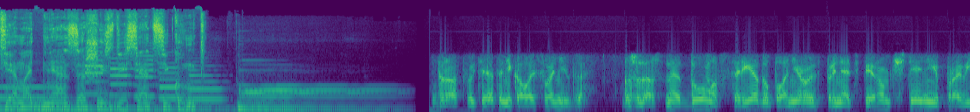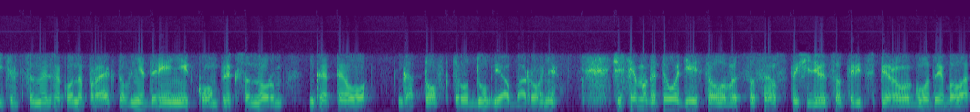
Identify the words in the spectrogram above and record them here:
«Тема дня за 60 секунд». Здравствуйте, это Николай Сванидзе. Государственная Дума в среду планирует принять в первом чтении правительственный законопроект о внедрении комплекса норм ГТО «Готов к труду и обороне». Система ГТО действовала в СССР с 1931 года и была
